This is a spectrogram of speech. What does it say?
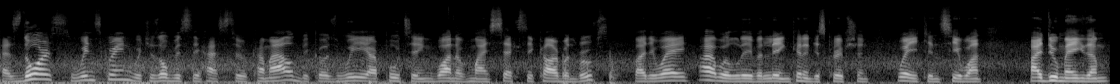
has doors, windscreen, which is obviously has to come out because we are putting one of my sexy carbon roofs. By the way, I will leave a link in the description where you can see one. I do make them,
